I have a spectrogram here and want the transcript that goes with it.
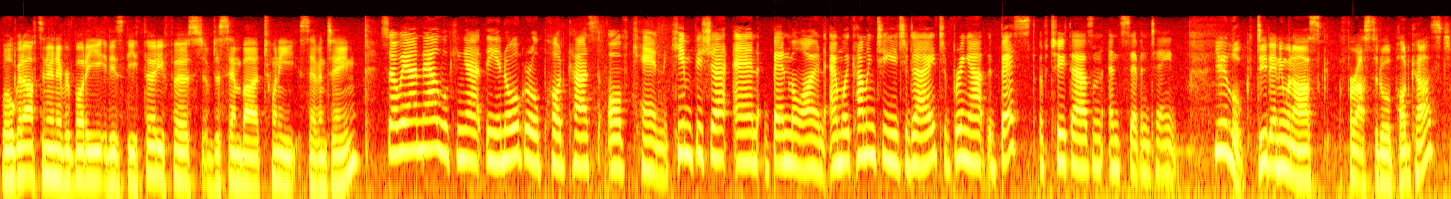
Well, good afternoon, everybody. It is the 31st of December 2017. So we are now looking at the inaugural podcast of Ken, Kim Fisher and Ben Malone, and we're coming to you today to bring out the best of 2017. Yeah, look, did anyone ask for us to do a podcast?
